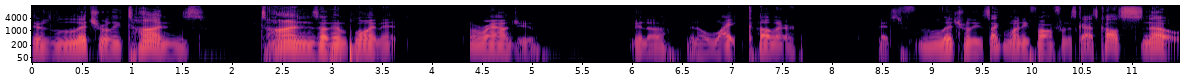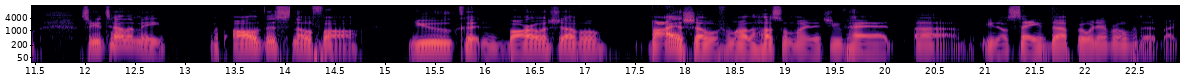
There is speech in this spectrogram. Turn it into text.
there's literally tons, tons of employment around you in a in a white color that's literally it's like money falling from the sky. It's called snow. So you're telling me with all of this snowfall, you couldn't borrow a shovel, buy a shovel from all the hustle money that you've had uh, you know, saved up or whatever over the like,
